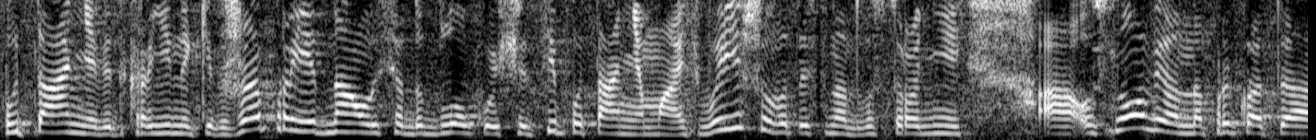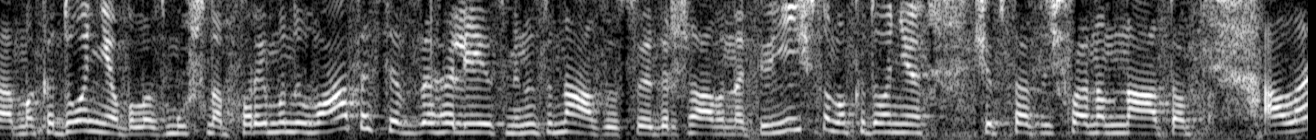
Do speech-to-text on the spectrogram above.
питання від країн, які вже приєдналися до блоку, що ці питання мають вирішуватися на двосторонній основі. Наприклад, Македонія була змушена перейменуватися взагалі, змінити назву своєї держави на північну Македонію, щоб стати членом НАТО. Але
